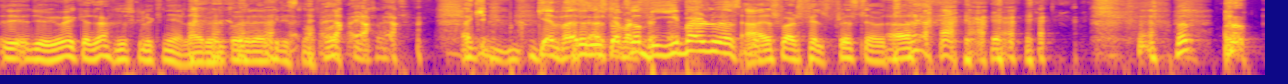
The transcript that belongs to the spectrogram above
det, det gjør jo ikke det. Du skulle knele deg rundt og være kristna for. ja, ja, Det ikke geværet du skal fra Bibelen, du, Espen. Jeg skulle vært feltprest, jeg vet.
